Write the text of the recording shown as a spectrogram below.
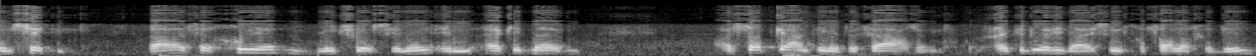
ontsettend. Daar is 'n goeie bloedvoorsiening en ek het nou as stopkanting met 1000. Ek het oor die 1000 gevalle gedoen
